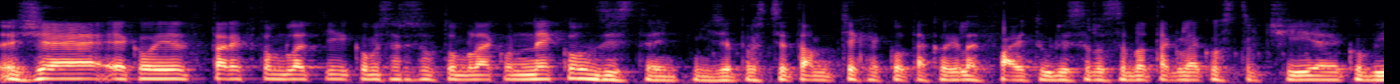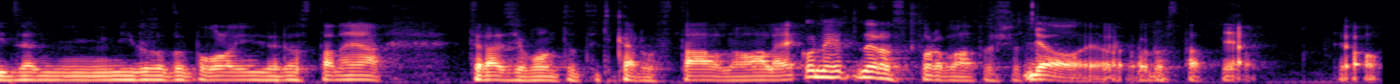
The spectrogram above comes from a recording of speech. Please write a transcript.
Že jako je tady v tomhle, ti komisaři jsou v tomhle jako nekonzistentní, že prostě tam těch jako takovýchhle fightů, kdy se do sebe takhle jako strčí a jako víc a nikdo za to povolení nedostane a teda, že on to teďka dostal, no ale jako ne, nerozporoval to, že to Jo, jo, jako jo. dostat měl. Jo.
